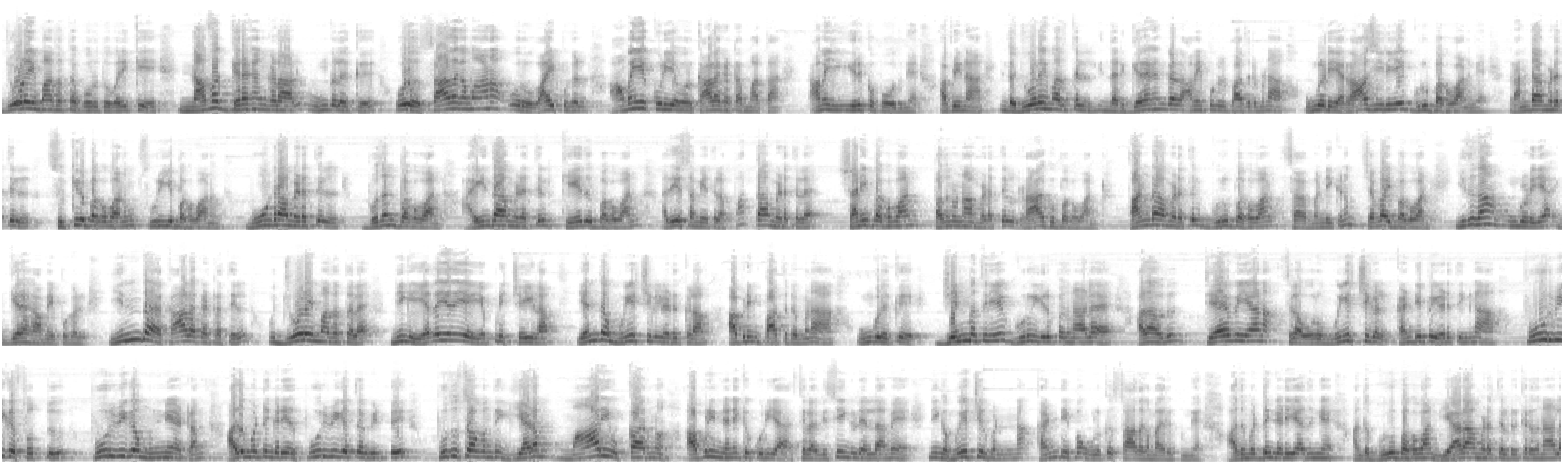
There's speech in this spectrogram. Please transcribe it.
ஜூலை மாதத்தை பொறுத்த வரைக்கும் நவ கிரகங்களால் உங்களுக்கு ஒரு சாதகமான ஒரு வாய்ப்புகள் அமையக்கூடிய ஒரு காலகட்டமாக தான் அமை இருக்க போகுதுங்க. அப்படின்னா இந்த ஜூலை மாதத்தில் இந்த கிரகங்கள் அமைப்புகள் பார்த்துட்டோம்னா உங்களுடைய ராசியிலேயே குரு பகவானுங்க. ரெண்டாம் இடத்தில் சுக்கிர பகவானும் சூரிய பகவானும். மூன்றாம் இடத்தில் புதன் பகவான். ஐந்தாம் இடத்தில் கேது பகவான். அதே சமயத்தில் பத்தாம் இடத்துல சனி பகவான். பதினொன்றாம் இடத்தில் ராகு பகவான். பன்னெண்டாம் இடத்தில் குரு பகவான் ச- மன்னிக்கணும் செவ்வாய் பகவான். இதுதான் உங்களுடைய கிரக அமைப்புகள். இந்த காலகட்டத்தில் ஜூலை மாதத்தில் நீங்கள் எதை எதையை எப்படி செய்யலாம் எந்த முயற்சிகள் எடுக்கலாம் அப்படின்னு பார்த்துட்டோம்னா உங்களுக்கு ஜென்மத்திலேயே குரு இருப்பதனால அதாவது தேவையான சில ஒரு முயற்சிகள் கண்டிப்பாக எடுத்தீங்கன்னா பூர்வீக சொத்து பூர்வீக முன்னேற்றம் அது மட்டும் கிடையாது பூர்வீகத்தை விட்டு புதுசாக வந்து இடம் மாறி உட்காரணும் அப்படின்னு நினைக்கக்கூடிய சில விஷயங்கள் எல்லாமே நீங்கள் முயற்சி பண்ணால் கண்டிப்பாக உங்களுக்கு சாதகமாக இருக்குங்க. அது மட்டும் கிடையாதுங்க. அந்த குரு பகவான் ஏழாம் இடத்தில் இருக்கிறதுனால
